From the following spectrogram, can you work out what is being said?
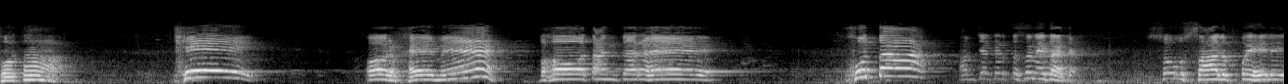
होता. थे और है में बहुत अंतर है. होता. आमच्याकडे तसं नाही तात्या. सौ साल पहिले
